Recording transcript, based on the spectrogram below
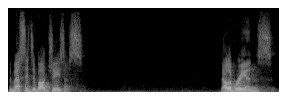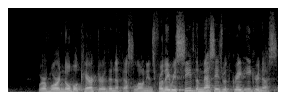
The message about Jesus. Now, the Bereans were of more noble character than the Thessalonians, for they received the message with great eagerness,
